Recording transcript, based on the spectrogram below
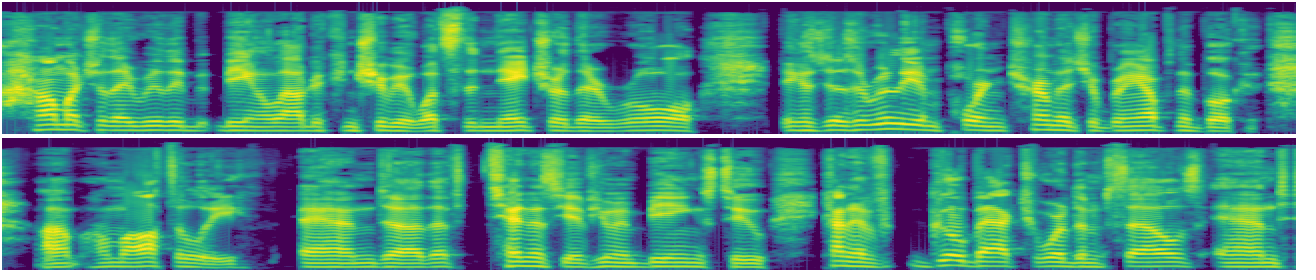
how much are they really being allowed to contribute? What's the nature of their role? Because there's a really important term that you bring up in the book, um, homophily, and uh, the tendency of human beings to kind of go back toward themselves and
